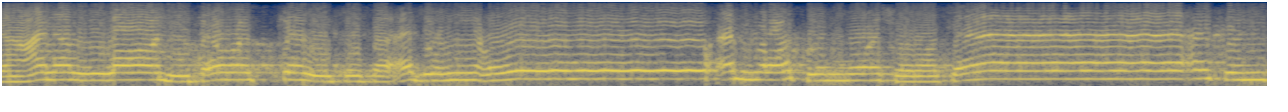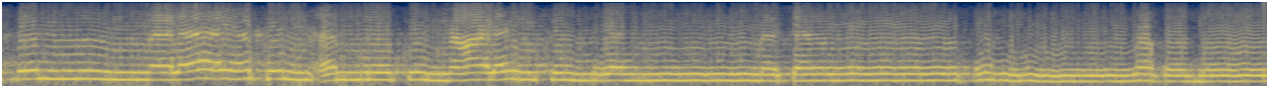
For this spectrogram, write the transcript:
فعلى الله توكلت فأجمعوا أمركم وشركاءكم ثم لا يكن أمركم عليكم غمة ثم قدوا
